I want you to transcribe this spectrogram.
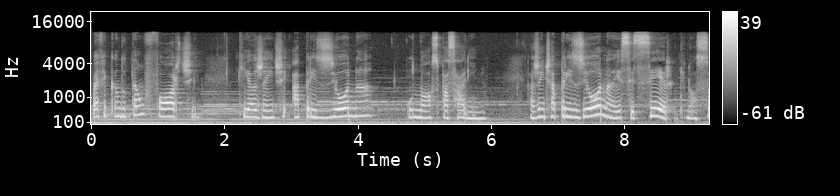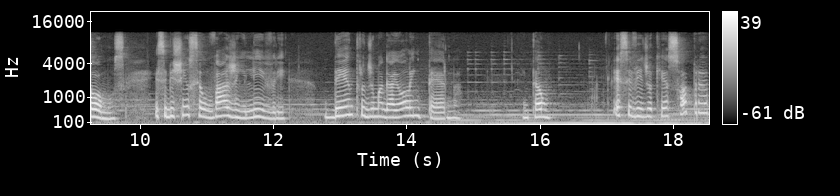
vai ficando tão forte que a gente aprisiona o nosso passarinho. A gente aprisiona esse ser que nós somos, esse bichinho selvagem e livre, dentro de uma gaiola interna. Então, esse vídeo aqui é só para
